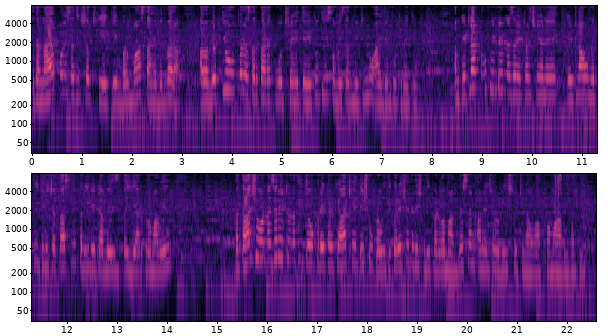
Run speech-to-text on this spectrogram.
તથા નાયબ પોલીસ અધિક્ષક શ્રી એ કે વર્મા સાહેબ દ્વારા આવા વ્યક્તિઓ ઉપર અસરકારક વોચ રહે તે હેતુથી સમયસર મીટિંગનું આયોજન થતું રહેતું. આમ કેટલાક ઓફેન્ડર નજર હેઠળ છે અને કેટલાઓ નથી જેની ચકાસણી કરી ડેટાબેઝ તૈયાર કરવામાં આવેલ હતા જેઓ નજર હેઠળ નથી, તેઓ ખરેખર ક્યાં છે, તે શું પ્રવૃત્તિ કરે છે, તેને શોધી કાઢવા માર્ગદર્શન અને જરૂરી સૂચનાઓ આપવામાં આવી હતી.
